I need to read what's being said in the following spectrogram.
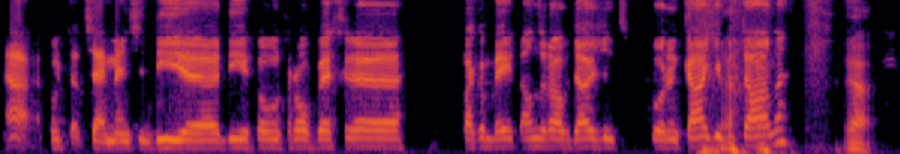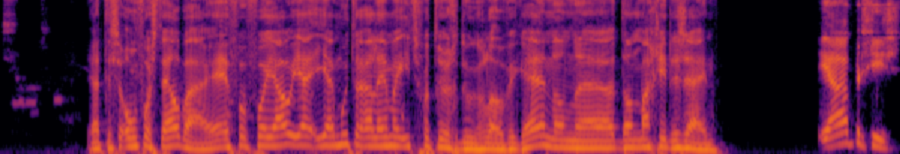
Ja, goed, dat zijn mensen die, die gewoon grofweg pak een beetje anderhalf duizend voor een kaartje betalen. ja. Ja, het is onvoorstelbaar. Hè? Voor, voor jou, jij, jij moet er alleen maar iets voor terug doen, geloof ik. Hè? En dan, uh, dan mag je er zijn. Ja, precies.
